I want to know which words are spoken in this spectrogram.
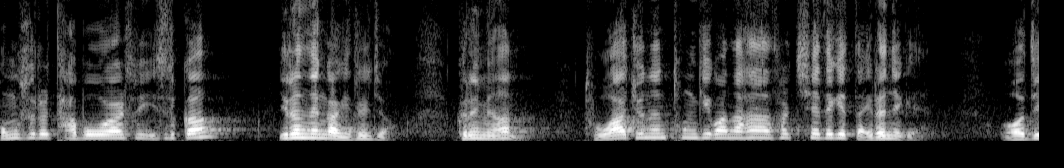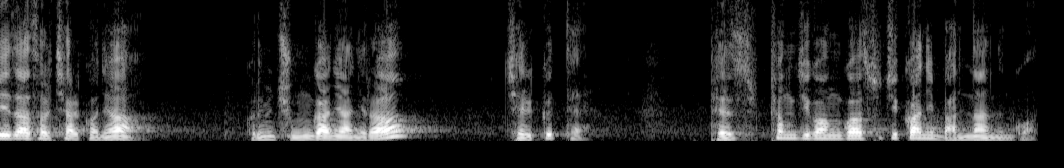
봉수를 다 보호할 수 있을까? 이런 생각이 들죠. 그러면 도와주는 통기관을 하나 설치해야 되겠다. 이런 얘기예요. 어디에다 설치할 거냐? 그러면 중간이 아니라 제일 끝에 배수평지관과 수직관이 만나는 곳.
